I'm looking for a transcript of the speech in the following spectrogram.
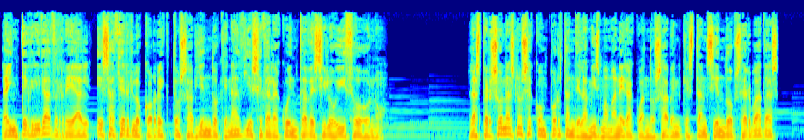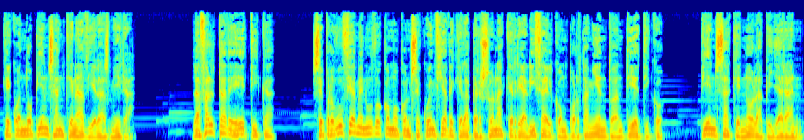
La integridad real es hacer lo correcto sabiendo que nadie se dará cuenta de si lo hizo o no. Las personas no se comportan de la misma manera cuando saben que están siendo observadas que cuando piensan que nadie las mira. La falta de ética se produce a menudo como consecuencia de que la persona que realiza el comportamiento antiético piensa que no la pillarán,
